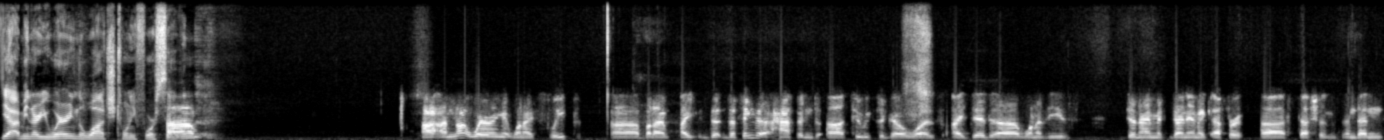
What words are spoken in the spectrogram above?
Yeah, I mean, are you wearing the watch twenty four seven? Um, I'm not wearing it when I sleep, uh, but I, I the, the thing that happened uh, two weeks ago was I did uh, one of these dynamic dynamic effort uh, sessions, and then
